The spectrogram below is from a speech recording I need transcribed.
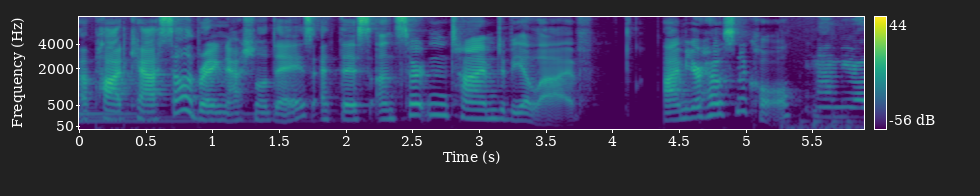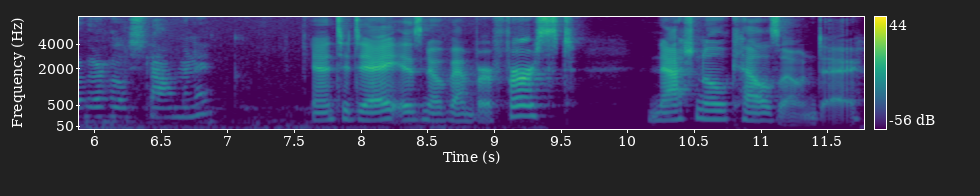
a podcast celebrating national days at this uncertain time to be alive. I'm your host, Nicole, And I'm your other host, Dominic. and today is November 1st, National Calzone Day.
